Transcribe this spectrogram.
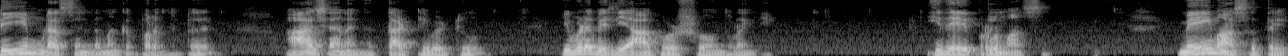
ഡീം ഡസന്റ് എന്നൊക്കെ പറഞ്ഞിട്ട് ആശാനങ്ങ് തട്ടിവിട്ടു. ഇവിടെ വലിയ ആഘോഷവും തുടങ്ങി. ഇത് ഏപ്രിൽ മാസം. മെയ് മാസത്തിൽ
